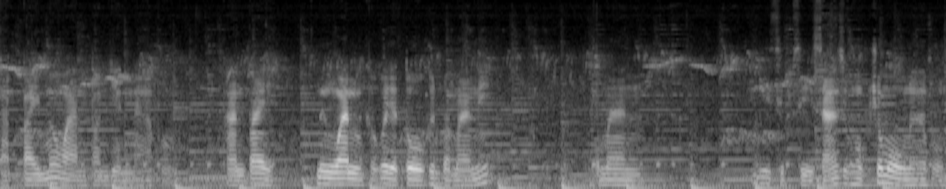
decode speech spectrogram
ตัดไปเมื่อวานตอนเย็นนะครับผมผ่านไปหนึ่งวันเขาก็จะโตขึ้นประมาณนี้ ประมาณ 24-36 ชั่วโมงนะครับผม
